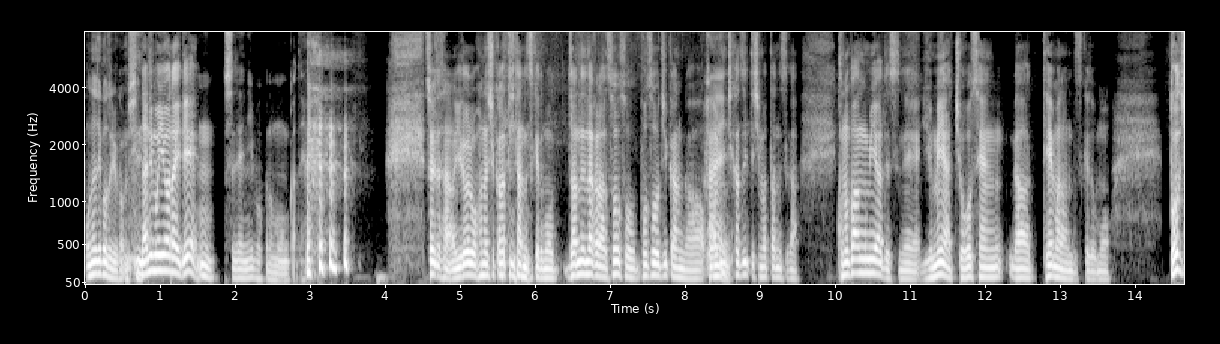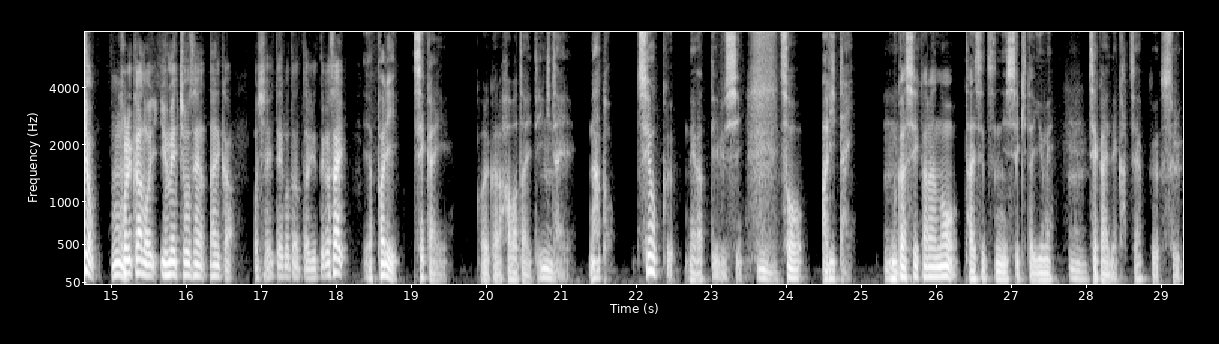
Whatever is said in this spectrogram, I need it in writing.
同じこと言うかもしれない。何も言わないで、うん。すでに僕の門下だよ反田さん、いろいろお話伺ってきたんですけども、残念ながらそろそろ放送時間が終わりに近づいてしまったんですが、この番組はですね、夢や挑戦がテーマなんですけども、どうでしょう、うん。これからの夢、挑戦、何かおっしゃりたいことあったら言ってください。やっぱり世界これから羽ばたいていきたいなと強く願っているしそうありたい、うん、昔からの大切にしてきた夢。うん。世界で活躍する。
